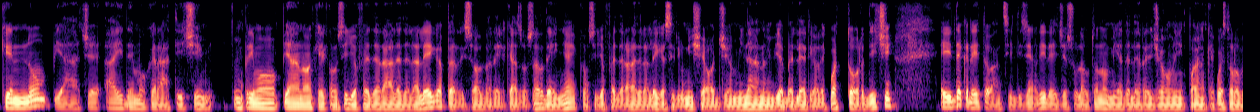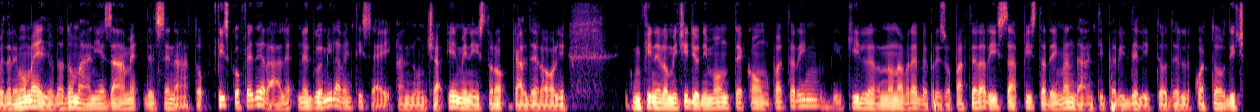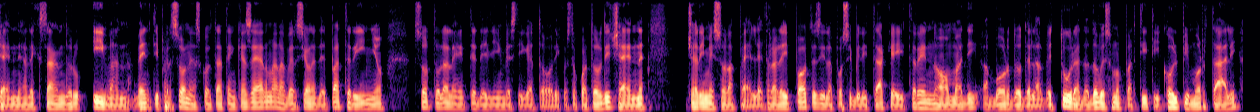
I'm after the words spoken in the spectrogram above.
che non piace ai democratici. In primo piano anche il Consiglio federale della Lega per risolvere il caso Sardegna. Il Consiglio federale della Lega si riunisce oggi a Milano in via Bellerio alle 14 e il decreto, anzi il disegno di legge sull'autonomia delle regioni. Poi anche questo lo vedremo meglio. Da domani esame del Senato. Fisco federale nel 2026, annuncia il ministro Calderoli. Infine l'omicidio di Monte Compatri, il killer non avrebbe preso parte alla rissa, pista dei mandanti per il delitto del 14enne Alexandru Ivan. 20 persone ascoltate in caserma, la versione del patrigno sotto la lente degli investigatori. Questo 14enne ci ha rimesso la pelle. Tra le ipotesi la possibilità che i tre nomadi a bordo della vettura da dove sono partiti i colpi mortali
